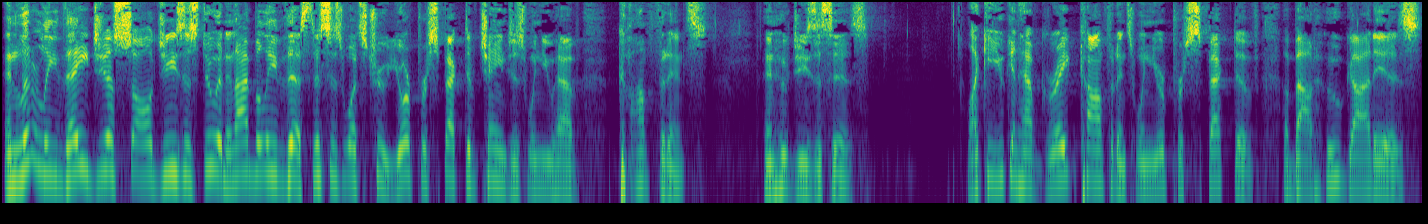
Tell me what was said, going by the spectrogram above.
And literally they just saw Jesus do it. And I believe this. This is what's true. Your perspective changes when you have confidence in who Jesus is. Like you can have great confidence when your perspective about who God is,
